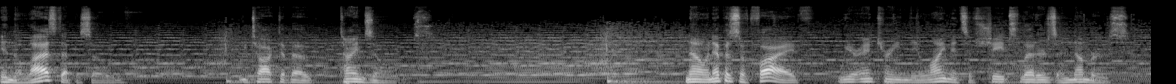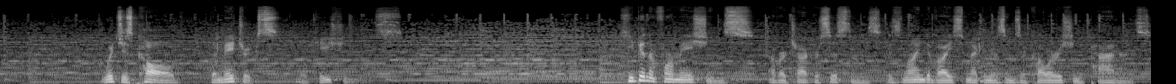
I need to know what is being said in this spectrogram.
In the last episode, we talked about time zones. Now, in episode 5, we are entering the alignments of shapes, letters, and numbers, which is called the matrix locations. Keeping the formations of our chakra systems is line device mechanisms of coloration patterns.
